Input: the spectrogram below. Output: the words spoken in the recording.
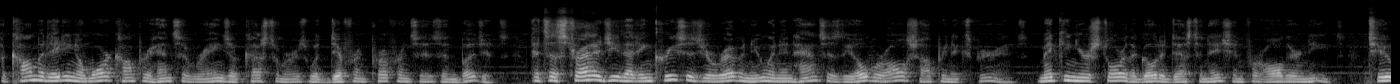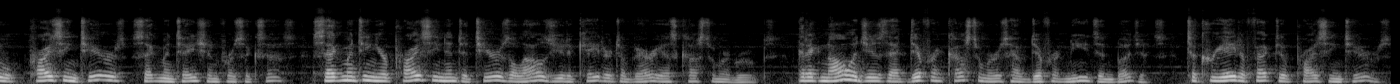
accommodating a more comprehensive range of customers with different preferences and budgets. It's a strategy that increases your revenue and enhances the overall shopping experience, making your store the go to destination for all their needs. Two, pricing tiers segmentation for success. Segmenting your pricing into tiers allows you to cater to various customer groups. It acknowledges that different customers have different needs and budgets. To create effective pricing tiers,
